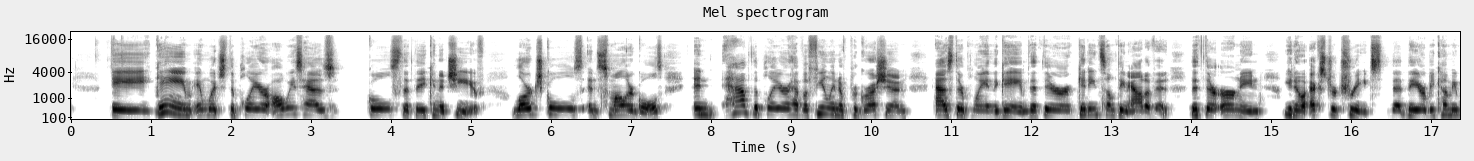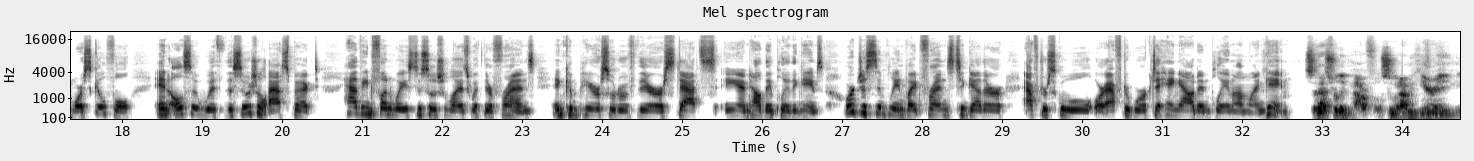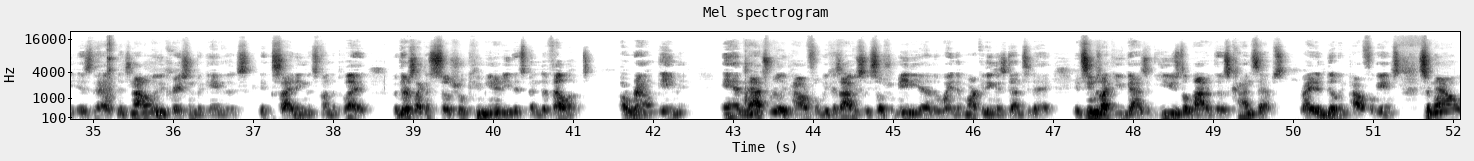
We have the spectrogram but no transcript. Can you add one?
a game in which the player always has goals that they can achieve large goals and smaller goals and have the player have a feeling of progression as they're playing the game that they're getting something out of it that they're earning you know extra treats that they are becoming more skillful. And also with the social aspect having fun ways to socialize with their friends and compare sort of their stats and how they play the games or just simply invite friends together after school or after work to hang out and play an online game So that's really powerful. So what I'm hearing is that it's not only the creation of a game that's exciting, that's fun to play, but there's like a social community that's been developed around gaming. And that's really powerful because obviously social media, the way that marketing is done today, it seems like you guys have used a lot of those concepts, right, in building powerful games. So now,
